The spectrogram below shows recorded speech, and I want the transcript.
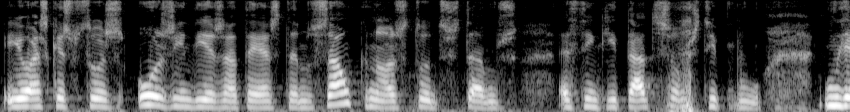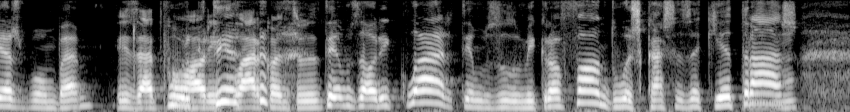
eu acho que as pessoas hoje em dia já têm esta noção, que nós todos estamos assim quitados, somos tipo mulheres bomba. Exato, com auricular, com tudo. Temos auricular, temos o microfone, duas caixas aqui atrás. Uhum.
